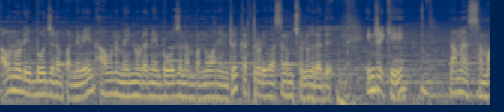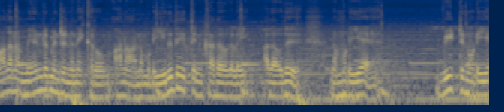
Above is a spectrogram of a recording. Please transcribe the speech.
அவனுடைய போஜனம் பண்ணுவேன். அவனும் என்னுடனே போஜனம் பண்ணுவான் என்று கர்த்தருடைய வசனம் சொல்லுகிறது. இன்றைக்கு நாம் சமாதானம் வேண்டும் என்று நினைக்கிறோம். ஆனால் நம்முடைய இருதயத்தின் கதவுகளை அதாவது நம்முடைய வீட்டினுடைய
